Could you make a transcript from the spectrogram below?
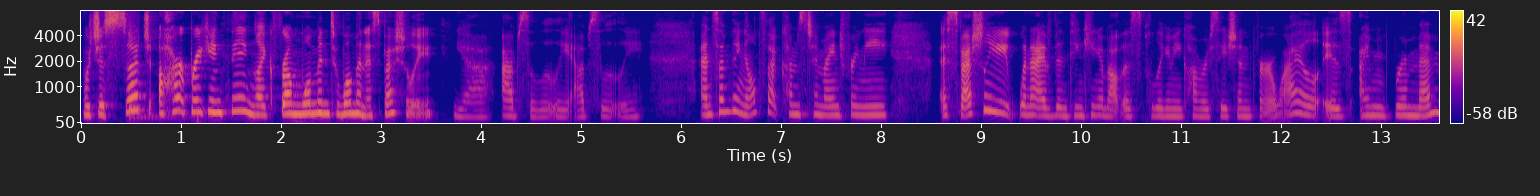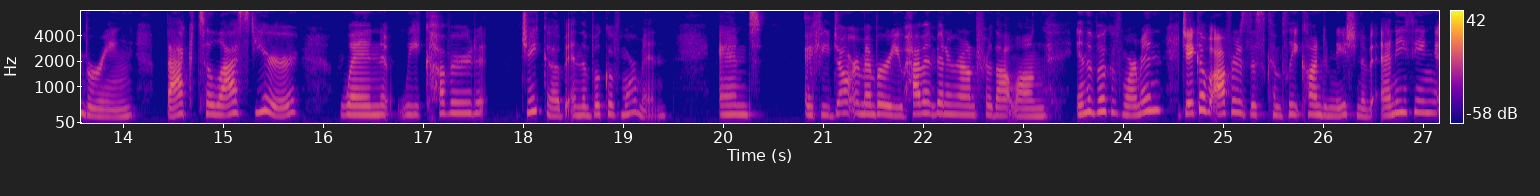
which is such a heartbreaking thing, like from woman to woman, especially. Yeah, absolutely. Absolutely. And something else that comes to mind for me, especially when I've been thinking about this polygamy conversation for a while, is I'm remembering back to last year when we covered Jacob in the Book of Mormon. And if you don't remember, you haven't been around for that long, in the Book of Mormon, Jacob offers this complete condemnation of anything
